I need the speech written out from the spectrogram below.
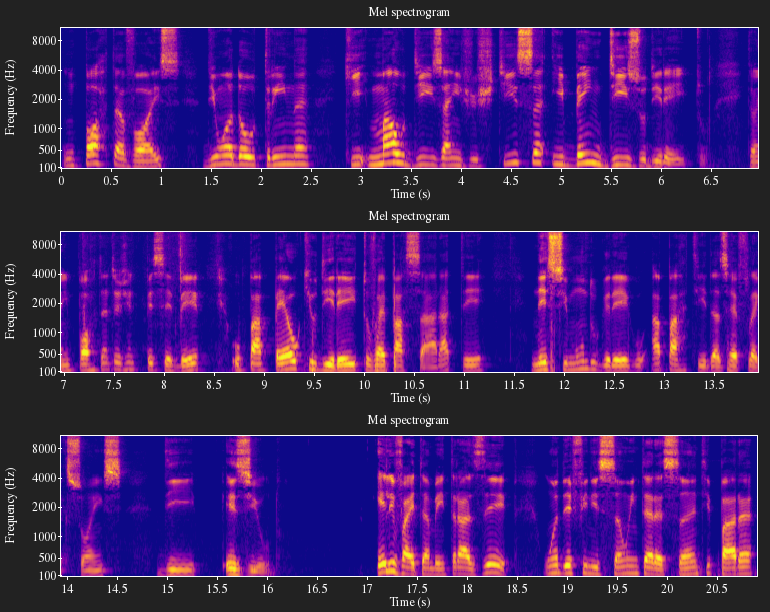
um porta-voz de uma doutrina que maldiz a injustiça e bendiz o direito. Então é importante a gente perceber o papel que o direito vai passar a ter nesse mundo grego a partir das reflexões de Exildo. Ele vai também trazer uma definição interessante para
